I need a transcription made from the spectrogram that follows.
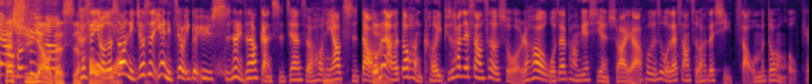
呀，但需要的时候，可是有的时候你就是因为你只有一个浴室，那你真的要赶时间的时候，你要迟到，我们两个都很可以。比如说他在上厕所，然后我在旁边。洗脸刷牙，或者是我在上厕所，他在洗澡，我们都很 OK。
